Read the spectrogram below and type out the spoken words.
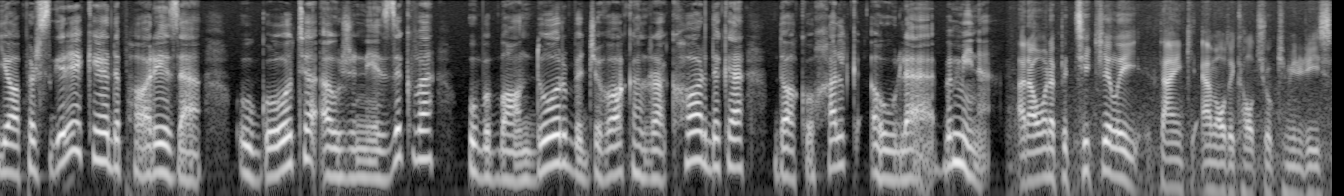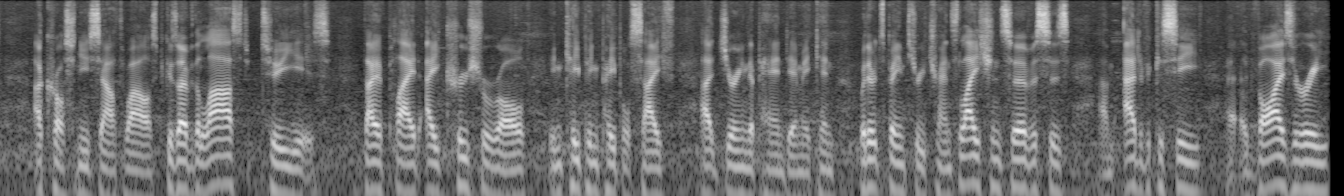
یا پرسگری که ده پاریزه او گوت او جنیزک و او به باندور به جواکن را کار دکه داکو خلق اولا بمینه. And I want to particularly thank our multicultural communities across New South Wales because over the last two years they have played a crucial role in keeping people safe uh, during the pandemic. And whether it's been through translation services, um, advocacy, uh, advisory,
